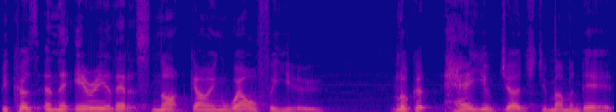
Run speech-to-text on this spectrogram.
Because in the area that it's not going well for you, look at how you've judged your mum and dad.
